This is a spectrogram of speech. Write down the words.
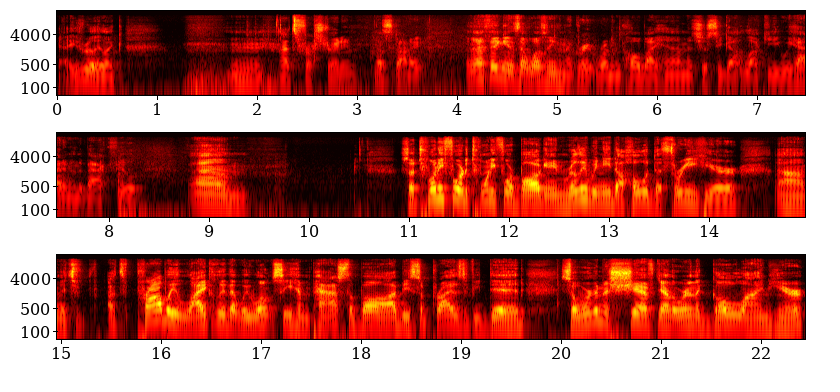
Yeah, he's really like. Mm, that's frustrating. That's not it. And the thing is, that wasn't even a great running call by him. It's just he got lucky. We had him in the backfield. Um, so 24 to 24 ball game. Really, we need to hold the three here. Um, it's it's probably likely that we won't see him pass the ball. I'd be surprised if he did. So we're going to shift now that we're in the goal line here.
